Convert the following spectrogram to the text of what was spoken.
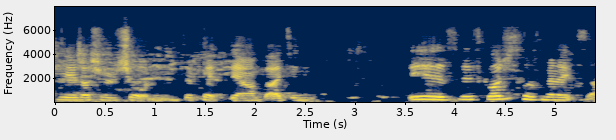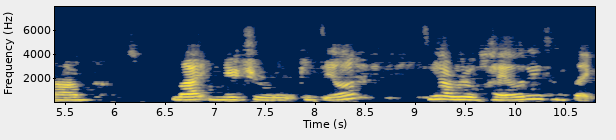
few years I should have shortened the clip down but I didn't is this Gorgeous Cosmetics um, light neutral concealer. See how real pale it is? And it's like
